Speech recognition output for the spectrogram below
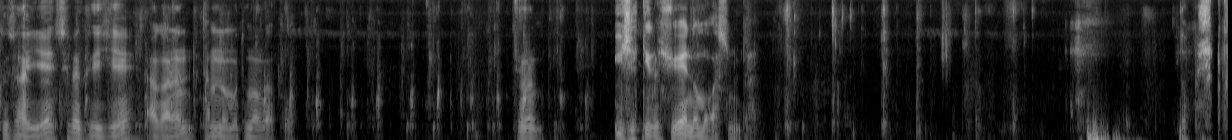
그 사이에 새벽 3시에 아가는 담 넘어 도망갔고 저는 이 새끼를 쇼에 넘어갔습니다. 너무 새끼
